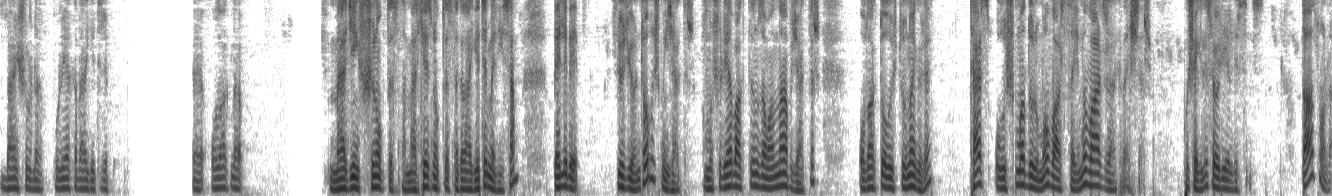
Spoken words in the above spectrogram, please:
ben şurada buraya kadar getirip e, odakla merceğin şu noktasına, merkez noktasına kadar getirmediysem belli bir düz görüntü oluşmayacaktır. Ama şuraya baktığım zaman ne yapacaktır? Odakta oluştuğuna göre ters oluşma durumu varsayımı vardır arkadaşlar. Bu şekilde söyleyebilirsiniz. Daha sonra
